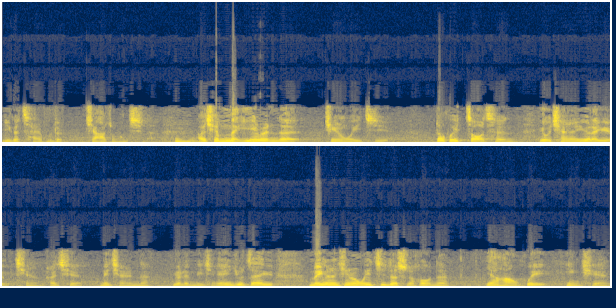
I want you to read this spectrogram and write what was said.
一个财富的加总起来。嗯。而且每一轮的金融危机都会造成有钱人越来越有钱，而且没钱人呢越来越没钱。原因就在于每个人金融危机的时候呢，央行会印钱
